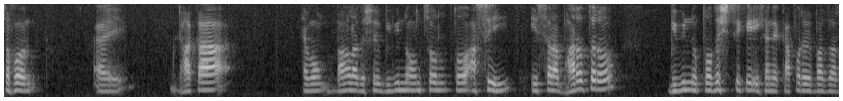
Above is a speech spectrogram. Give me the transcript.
তখন এই ঢাকা এবং বাংলাদেশের বিভিন্ন অঞ্চল তো আছেই। এছাড়া ভারতেরও বিভিন্ন প্রদেশ থেকে এখানে কাপড়ের বাজার,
